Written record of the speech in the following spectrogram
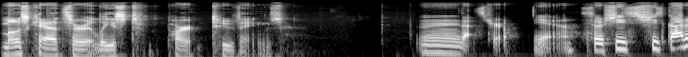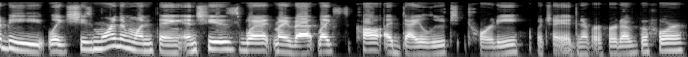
most cats are at least part two things. Mm, that's true. Yeah. So she's she's got to be like she's more than one thing, and she is what my vet likes to call a dilute tortie, which I had never heard of before.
